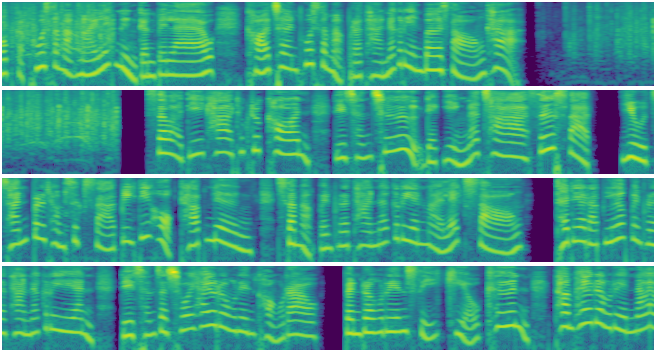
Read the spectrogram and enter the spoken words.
พบกับผู้สมัครหมายเลขหนึ่งกันไปแล้ว ขอเชิญผู้สมัครประธานนักเรียนเบอร์สองค่ะ สวัสดีค่ะทุกๆคน ดิฉันชื่อเด็กหญิงนาชา ซื่อสัตย์อยู่ชั้นประถมศึกษาปีที่ 6 ทับหนึ่ง สมัครเป็นประธานนักเรียนหมายเลขสอง ถ้าได้รับเลือกเป็นประธานนักเรียน ดิฉันจะช่วยให้โรงเรียนของเรา เป็นโรงเรียนสีเขียวขึ้น ทำให้โรงเรียนน่า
